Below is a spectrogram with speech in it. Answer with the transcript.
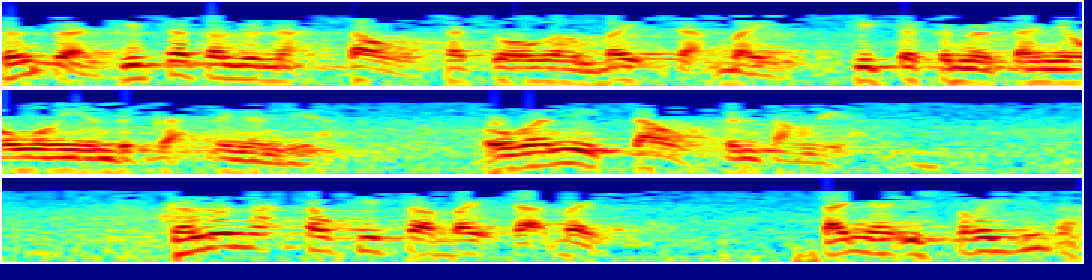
Tuan-tuan, kita kalau nak tahu satu orang baik tak baik, kita kena tanya orang yang dekat dengan dia. Orang ni tahu tentang dia. Kalau nak tahu kita baik tak baik, tanya isteri kita.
